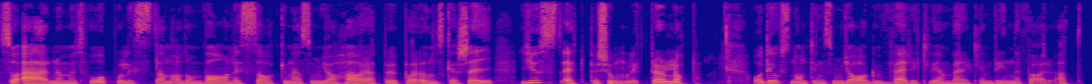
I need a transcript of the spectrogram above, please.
så är nummer två på listan av de vanligaste sakerna som jag hör att brudpar önskar sig just ett personligt bröllop. Och det är också någonting som jag verkligen, verkligen brinner för. Att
